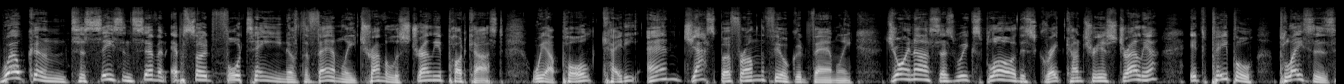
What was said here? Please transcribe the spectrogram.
Welcome to season 7, episode 14 of the Family Travel Australia podcast. We are Paul, Katie, and Jasper from the Feel Good family. Join us as we explore this great country, Australia, its people, places,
